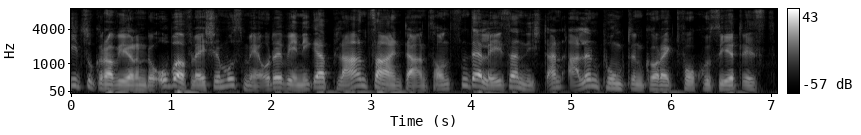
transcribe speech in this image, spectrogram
Die zu gravierende Oberfläche muss mehr oder weniger plan sein, da ansonsten der Laser nicht an allen Punkten korrekt fokussiert ist.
